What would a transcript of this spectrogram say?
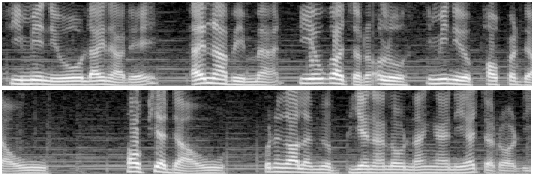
စီမင်းတွေကိုလိုက်နာတယ်လိုက်နာပေမဲ့တရုတ်ကကျတော့အဲ့လိုစီမင်းတွေကိုဖောက်ဖက်တာကိုဖောက်ဖျက်တာကို ခုနကလည်းမျိုးဗီယက်နမ်လိုနိုင်ငံတွေကကျတော့ဒီ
